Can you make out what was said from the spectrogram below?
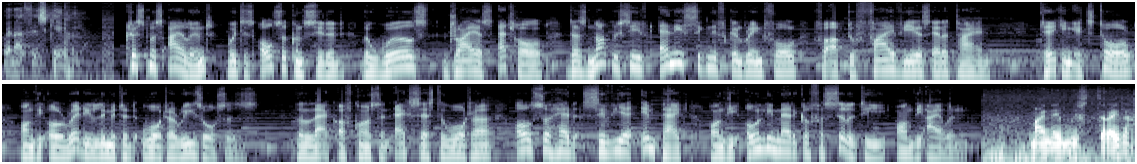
when I first came here. Christmas Island, which is also considered the world's driest atoll, does not receive any significant rainfall for up to five years at a time, taking its toll on the already limited water resources. The lack of constant access to water also had severe impact on the only medical facility on the island. My name is Teresa,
